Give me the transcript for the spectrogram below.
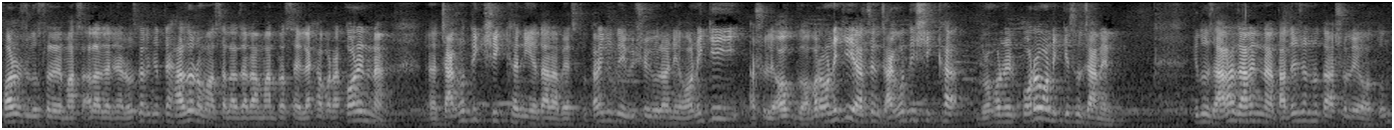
ফরজ গোসলের মাসালা জানি না, রোজার ক্ষেত্রে হাজারো মাসালা যারা মাদ্রাসায় লেখাপড়া করেন না জাগতিক শিক্ষা নিয়ে তারা ব্যস্ত। তারা কিন্তু এই বিষয়গুলো নিয়ে অনেকেই আসলে অজ্ঞ। আবার অনেকেই আছেন জাগতিক শিক্ষা গ্রহণের পরেও অনেক কিছু জানেন। কিন্তু যারা জানেন না, তাদের জন্য তো আসলে অত্যন্ত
